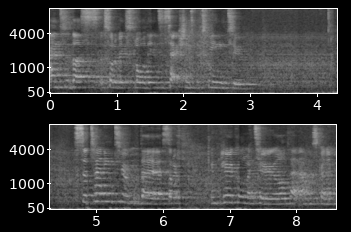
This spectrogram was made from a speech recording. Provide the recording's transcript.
and to thus sort of explore the intersections between the two. So turning to the sort of empirical material that I was going to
